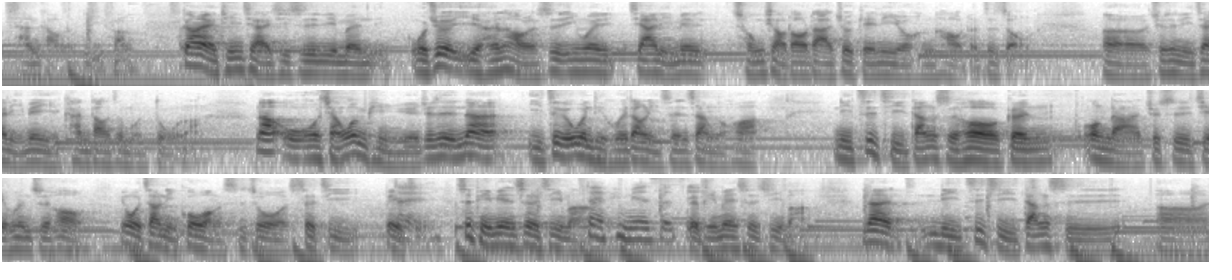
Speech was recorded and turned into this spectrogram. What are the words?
参考的地方。刚才也听起来，其实你们我觉得也很好的是，因为家里面从小到大就给你有很好的这种。呃，就是你在里面也看到这么多了。那我我想问品妤，就是那以这个问题回到你身上的话，你自己当时候跟旺达就是结婚之后，因为我知道你过往是做设计背景，是平面设计吗？对，平面设计。对，平面设计嘛。那你自己当时呃，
